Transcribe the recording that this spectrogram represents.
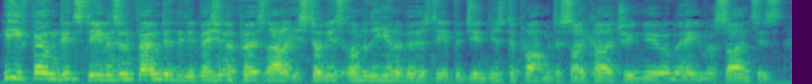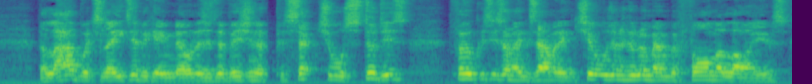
he founded, Stevenson founded the Division of Personality Studies under the University of Virginia's Department of Psychiatry and Neurobehavioral Sciences. The lab, which later became known as the Division of Perceptual Studies, focuses on examining children who remember former lives,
